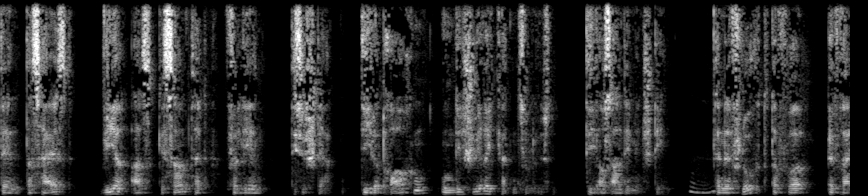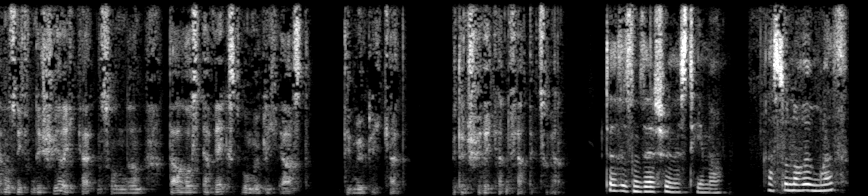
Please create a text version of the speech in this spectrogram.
Denn das heißt, wir als Gesamtheit verlieren diese Stärken, die wir brauchen, um die Schwierigkeiten zu lösen, die aus all dem entstehen. Mhm. Denn eine Flucht davor befreit uns nicht von den Schwierigkeiten, sondern daraus erwächst womöglich erst die Möglichkeit, mit den Schwierigkeiten fertig zu werden. Das ist ein sehr schönes Thema. Hast du noch irgendwas?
